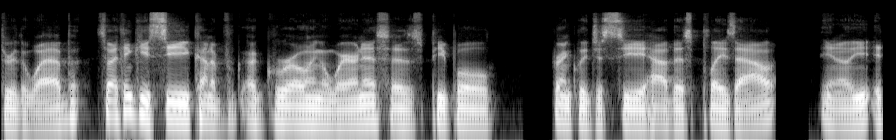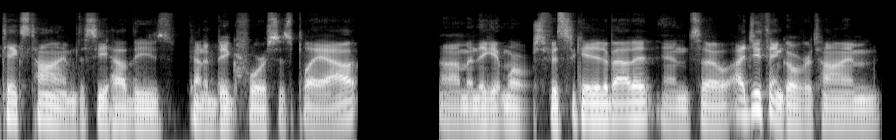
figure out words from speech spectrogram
through the web. So I think you see kind of a growing awareness as people, frankly, just see how this plays out. You know, it takes time to see how these kind of big forces play out, um, and they get more sophisticated about it. And so I do think over time,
